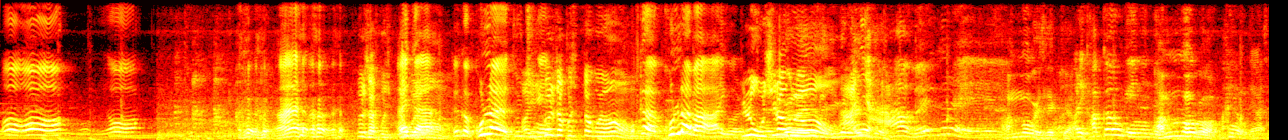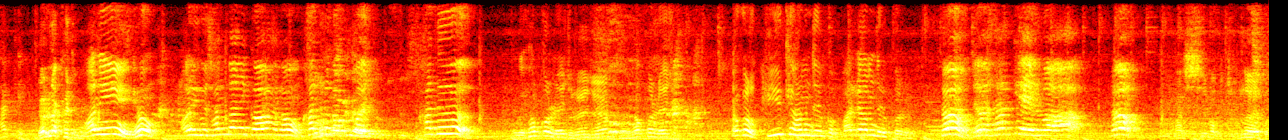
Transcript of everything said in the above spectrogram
어. 어. 어. 어. 아. 이걸 잡고 싶다고요. 그러니까 그러니까 골라요, 둘 아, 중에. 이걸 잡고 싶다고요. 그러니까 골라 봐, 이걸. 일로 오시라고요. 이걸 아니, 아, 왜 그래? 안 먹어 이 새끼야. 아니, 가까운 게 있는데. 안 먹어. 아니, 형, 내가 살게. 연락하지 마. 아니, 형. 아니, 이거 산다니까. 형, 카드 갖고 와. 카드. 이거 형 걸로 해 줘. 그래 형 걸로 해줘. 형 걸로 이렇게 하면 될 걸, 빨리 하면 될 걸. 형, 내가 살게, 일로 와. 형, 아 씨발 존나 해봐.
